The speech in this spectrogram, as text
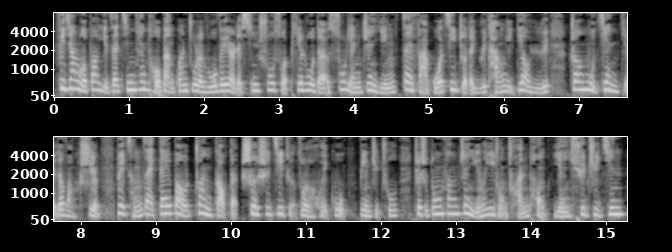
费加罗报》也在今天头版关注了卢维尔的新书所披露的苏联阵营在法国记者的鱼塘里钓鱼、招募间谍的往事，对曾在该报撰稿的涉事记者做了回顾，并指出这是东方阵营的一种传统，延续至今。《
